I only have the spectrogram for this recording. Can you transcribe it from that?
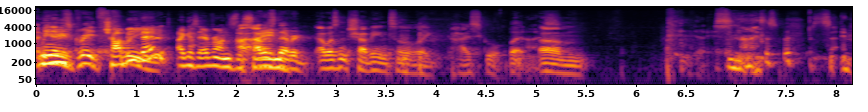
I mean, it was grade chubby three. then. I guess everyone's the I, same. I was never. I wasn't chubby until like high school, but um. Nice. nice. Same.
